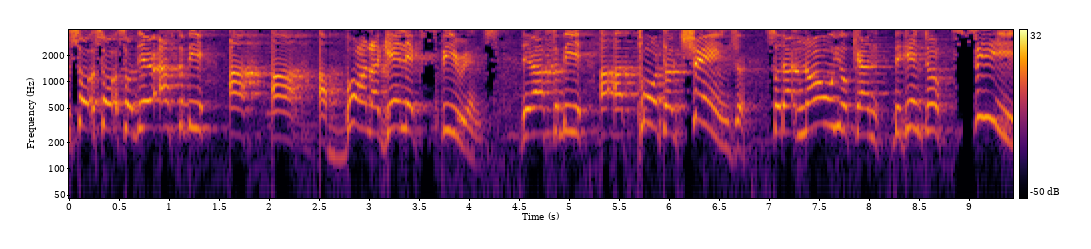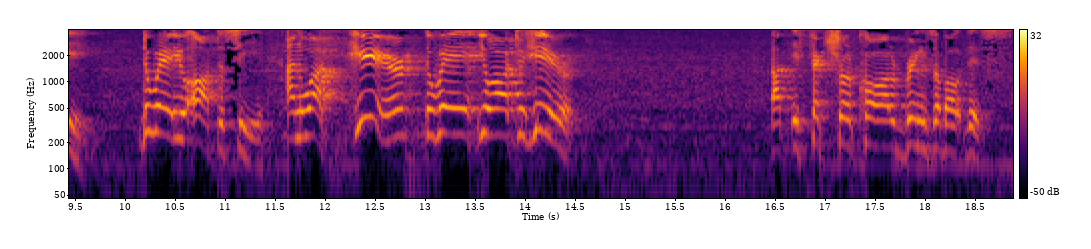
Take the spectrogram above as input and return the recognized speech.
So, so, so there has to be a, a, a born again experience. There has to be a, a total change so that now you can begin to see the way you ought to see. And what? Hear the way you ought to hear. That effectual call brings about this.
